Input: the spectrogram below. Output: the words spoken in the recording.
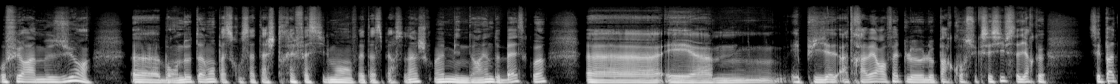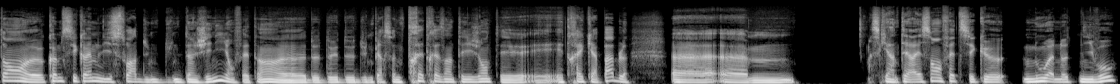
au fur et à mesure. Euh, bon, notamment parce qu'on s'attache très facilement en fait à ce personnage, quand même mine de rien, de bête quoi. Euh, et euh, et puis à travers en fait le, le parcours successif, c'est-à-dire que c'est pas tant euh, comme c'est quand même l'histoire d'une- d'une- d'un génie en fait, hein, euh, de de- de- d'une personne très très intelligente et, et- et très capable. Euh, euh, ce qui est intéressant en fait, c'est que nous à notre niveau,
